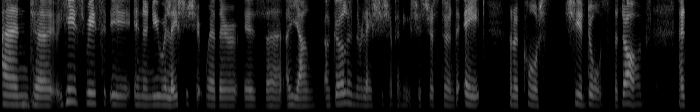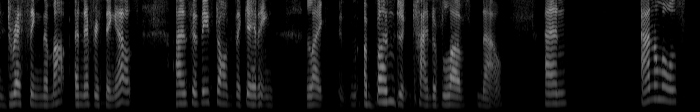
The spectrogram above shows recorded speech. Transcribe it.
And uh, he's recently in a new relationship where there is a, a young a girl in the relationship. I think she's just turned eight, and of course she adores the dogs and dressing them up and everything else. And so these dogs are getting like abundant kind of love now. And animals,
